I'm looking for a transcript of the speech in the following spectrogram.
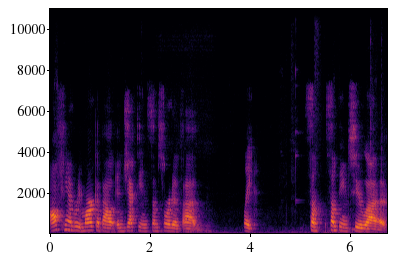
offhand remark about injecting some sort of um, like some something to uh,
